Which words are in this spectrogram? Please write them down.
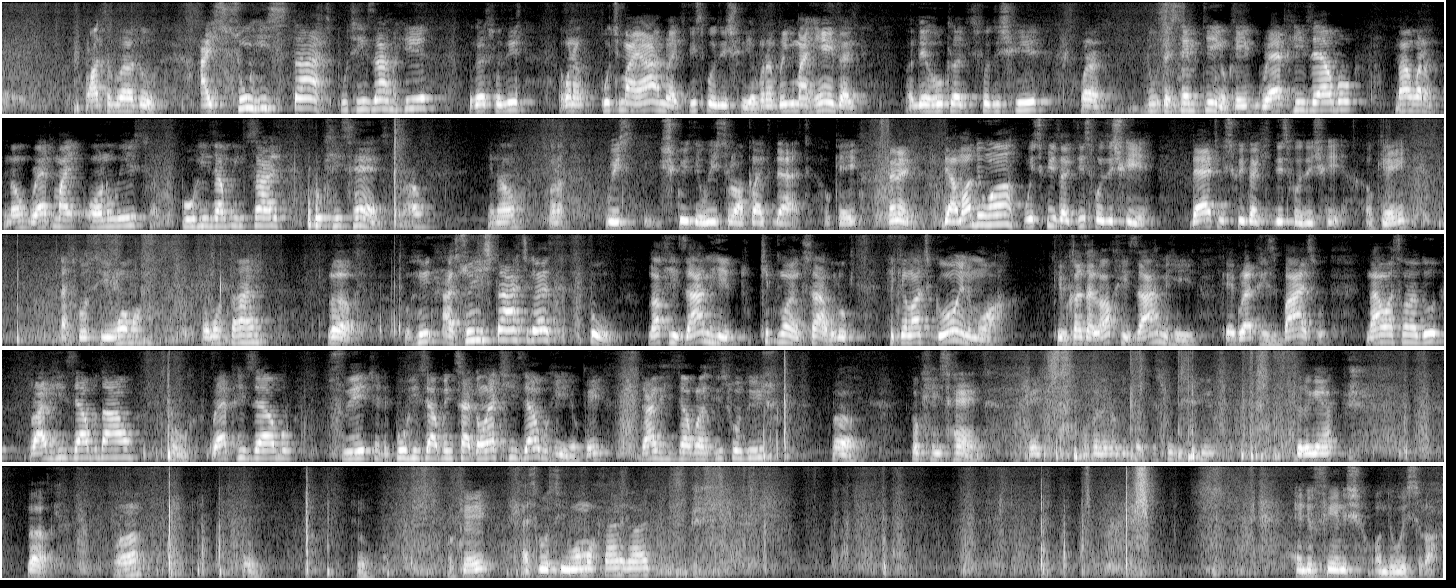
What's I'm gonna do? As soon he starts, put his arm here, look at this position. I'm gonna put my arm like this position here. I'm gonna bring my hand like on the hook like this position here. I'm gonna do the same thing, okay? Grab his elbow. Now I'm gonna, you know, grab my own wrist, pull his elbow inside, hook his hands. Now, you know, gonna squeeze the wrist lock like that, okay? Remember, the another one we squeeze like this position here. That we squeeze like this position here, okay? Let's go see one more, one more time. Look, he, as soon as he starts, guys, pull, lock his arm here, keep going, sabe? Look, he cannot go anymore. Okay, because I lock his arm here, okay, grab his bicycle. Now what's gonna do? Drive his elbow down, pull, grab his elbow, switch, and pull his elbow inside. Don't let his elbow here, okay? Drive his elbow like this position. Look, look his hand, okay? Move a little bit like this position here. It again. Look, one, two, two. Okay, let's go see one more time, guys. And you finish on the wrist lock.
